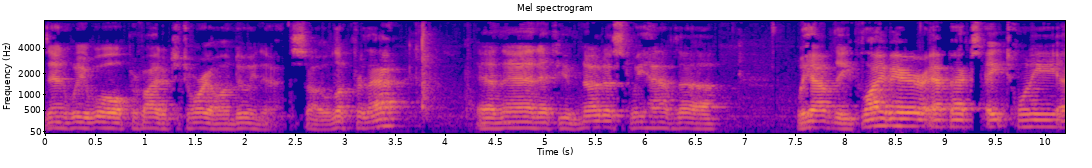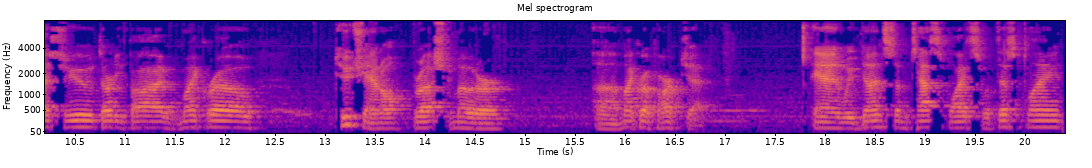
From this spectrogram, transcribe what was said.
then we will provide a tutorial on doing that. So look for that. And then if you've noticed, we have the we have the Flybear FX820 SU35 micro two channel brushed motor uh, micro park jet. And we've done some test flights with this plane.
